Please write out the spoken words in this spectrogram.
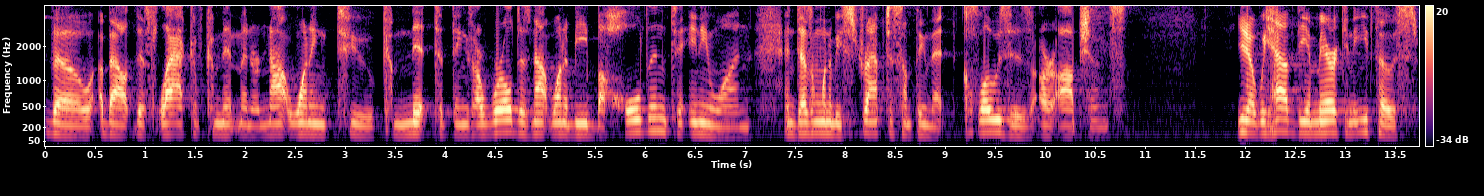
though, about this lack of commitment or not wanting to commit to things. Our world does not want to be beholden to anyone and doesn't want to be strapped to something that closes our options. You know, we have the American ethos,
